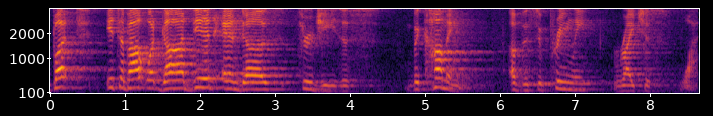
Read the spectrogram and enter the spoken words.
But it's about what God did and does through Jesus, the coming of the supremely righteous one.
